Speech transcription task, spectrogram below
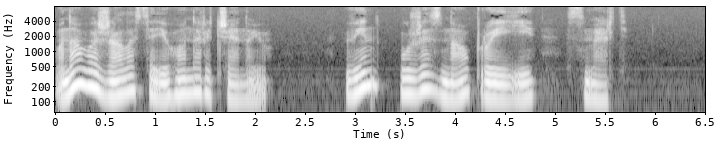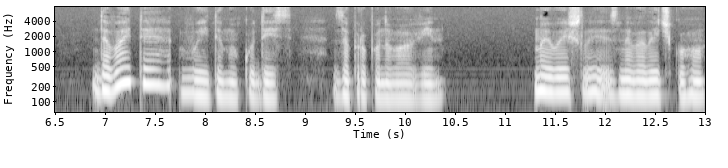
вона вважалася його нареченою. Він уже знав про її смерть. Давайте вийдемо кудись, запропонував він. Ми вийшли з невеличкого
